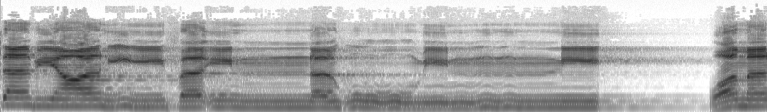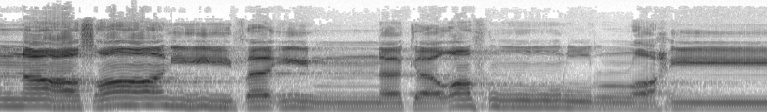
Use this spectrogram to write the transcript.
تبعني فإنه مني ومن عصاني فإنك غفور رحيم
